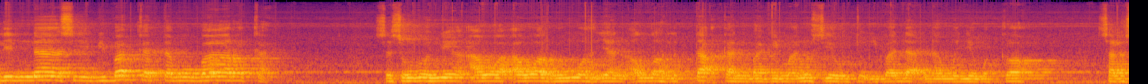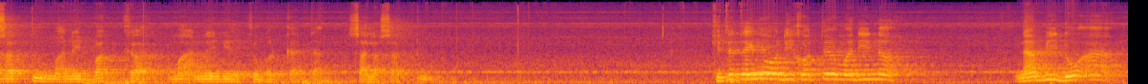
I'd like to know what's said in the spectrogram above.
lin-nasi bi Bakkah mubarakah. Sesungguhnya awal-awal rumah yang Allah letakkan bagi manusia untuk ibadat namanya Mekah. Salah satu makna Bakkah maknanya keberkatan. Salah satu. Kita tengok di kota Madinah Nabi doa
